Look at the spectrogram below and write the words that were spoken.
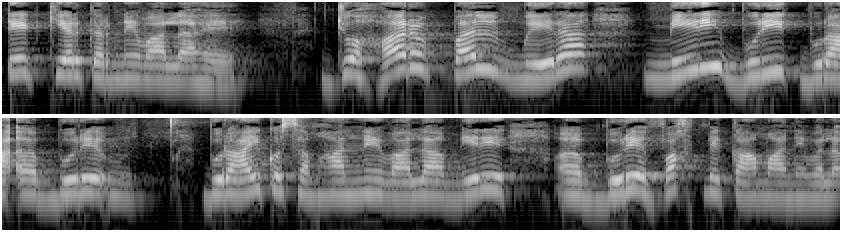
ٹیک کیئر کرنے والا ہے، جو ہر پل میرا، میری بری، برا، برے برائی کو سنبھالنے والا، میرے برے وقت میں کام آنے والا،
